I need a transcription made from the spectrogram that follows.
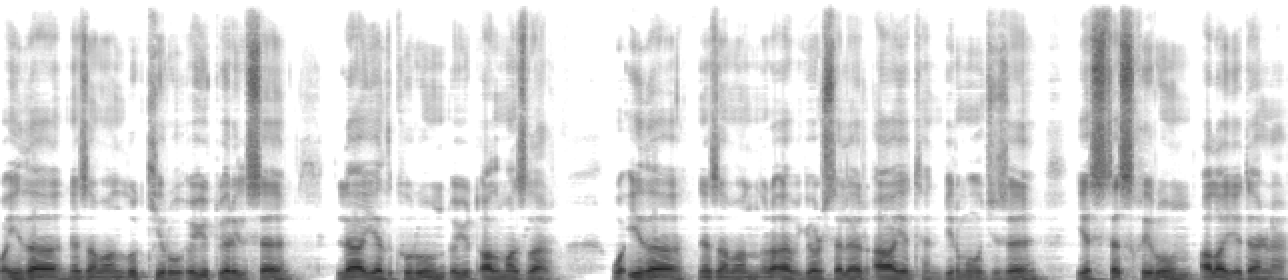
Ve izâ ne zaman zukkiru öğüt verilse la yezkurun öğüt almazlar.'' Ve izâ ne zaman ra'ev görseler ayeten bir mucize yesteshirun alay ederler.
